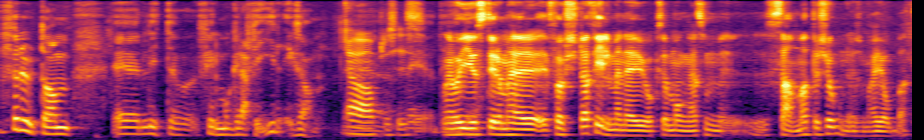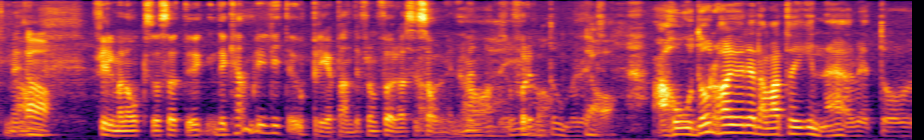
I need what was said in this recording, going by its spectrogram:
Förutom eh, lite filmografi liksom. Ja, Eh, precis. Det, det, Och just i de här första filmerna är ju också många som, samma personer som har jobbat med Ja. Filmerna också. Så att det, det kan bli lite upprepande från förra säsongen. Men ja, så får det vara. omöjligt. Ja. Ja, Hodor har ju redan varit inne här vet du, och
